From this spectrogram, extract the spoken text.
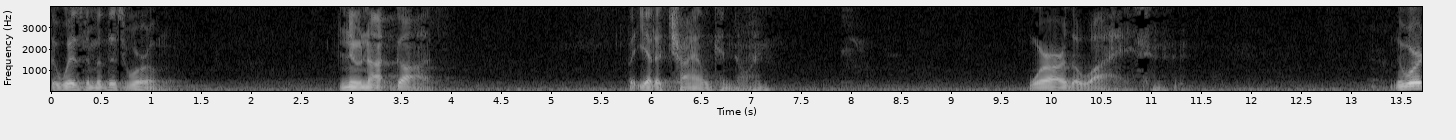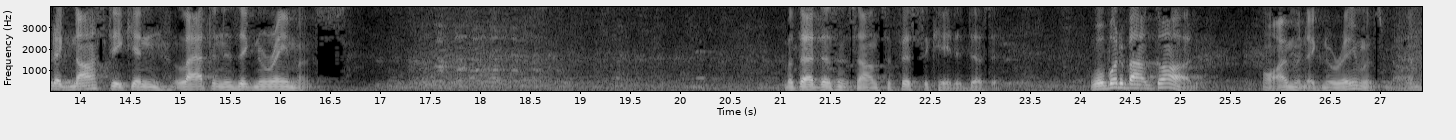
The wisdom of this world. Knew not God, but yet a child can know him. Where are the wise? the word agnostic in Latin is ignoramus. but that doesn't sound sophisticated, does it? Well, what about God? Oh, I'm an ignoramus, man.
